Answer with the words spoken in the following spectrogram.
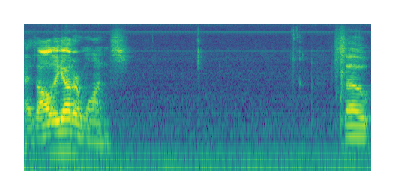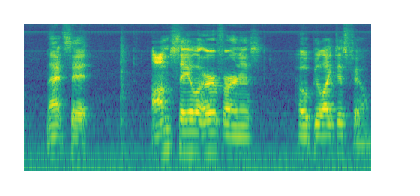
as all the other ones. So, that's it. I'm Sailor Earth Ernest. Hope you like this film.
